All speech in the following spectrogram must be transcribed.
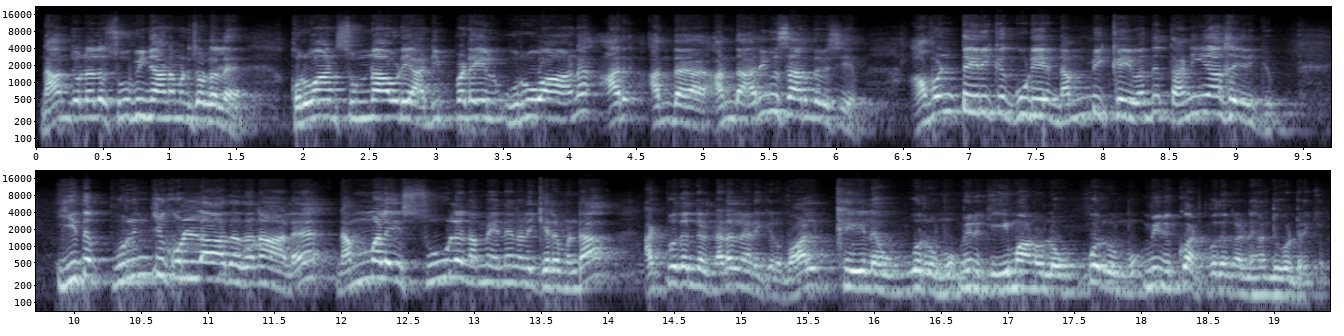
நான் சொல்லலை சூபி ஞானம்னு சொல்லலை. குர்வான் சுன்னாவுடைய அடிப்படையில் உருவான அரு அந்த அந்த அறிவு சார்ந்த விஷயம். அவன்கிட்ட இருக்கக்கூடிய நம்பிக்கை வந்து தனியாக இருக்கும். இதை புரிஞ்சு கொள்ளாததுனால நம்மளை சூழ நம்ம என்ன நினைக்கிறோம்டா? அற்புதங்கள் நடல் நினைக்கிறோம். வாழ்க்கையில ஒவ்வொரு மீனுக்கு ஈமான் உள்ள ஒவ்வொரு மீனுக்கும் அற்புதங்கள் நிகழ்ந்து கொண்டிருக்கும்.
